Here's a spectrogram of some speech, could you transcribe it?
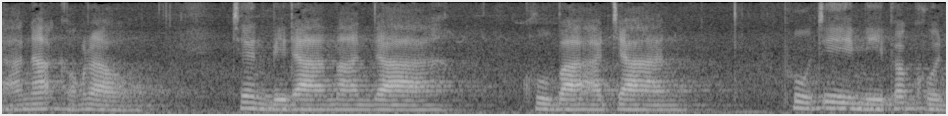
ฐานะของเรา เช่น บิดามารดาครูบาอาจารย์ ผู้ที่มีพระคุณ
